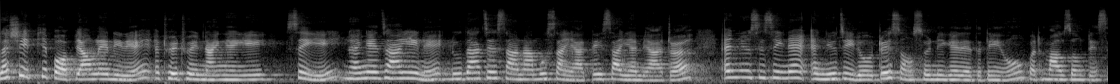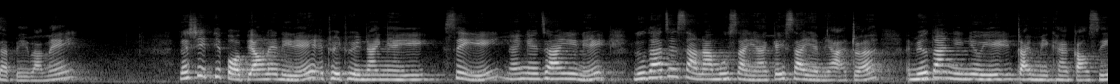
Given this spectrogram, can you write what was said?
လက်ရှိဖြစ်ပေါ်ပြောင်းလဲနေတဲ့အထွေထွေနိုင်ငံရေးစစ်ရေးနိုင်ငံခြားရေးနဲ့လူသားချင်းစာနာမှုဆိုင်ရာကိစ္စရပ်များအတွက် NUCC နဲ့ NUG တို့တွဲဆောင်ဆွေးနွေးခဲ့တဲ့တဲ့တင်ကိုပထမဆုံးတင်ဆက်ပေးပါမယ်။ လက်ရှိဖြစ်ပေါ်ပြောင်းလဲနေတဲ့အထွေထွေနိုင်ငံရေးစစ်ရေးနိုင်ငံခြားရေးနဲ့လူသားချင်းစာနာမှုဆိုင်ရာကိစ္စရပ်များအတွက်အမျိုးသားညီညွတ်ရေးတိုင်ပင်ခံကောင်စီ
